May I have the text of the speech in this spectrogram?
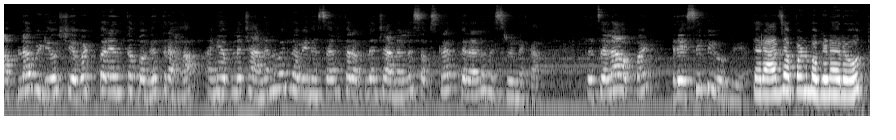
आपला व्हिडिओ शेवटपर्यंत बघत राहा आणि आपल्या चॅनलवर नवीन असाल तर आपल्या चॅनलला सबस्क्राईब करायला विसरू नका. तर चला आपण रेसिपी बघूया. तर आज आपण बघणार आहोत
